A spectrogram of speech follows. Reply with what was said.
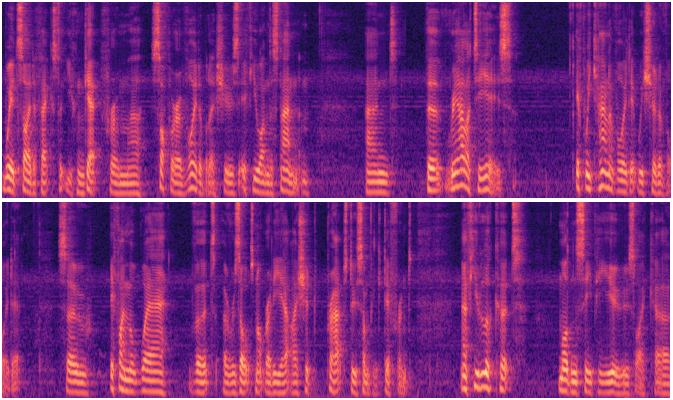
weird side effects that you can get from uh, software avoidable issues if you understand them. And the reality is, if we can avoid it, we should avoid it. So if I'm aware that a result's not ready yet, I should perhaps do something different. Now, if you look at modern CPUs like uh,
